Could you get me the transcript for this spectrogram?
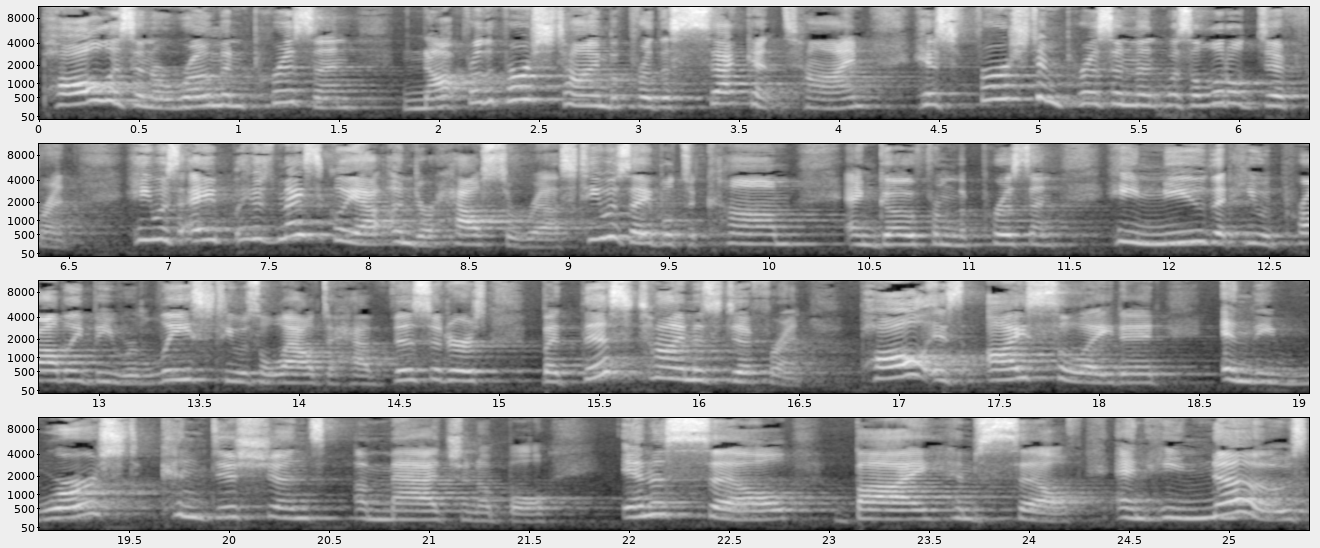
Paul is in a Roman prison, not for the first time, but for the second time. His first imprisonment was a little different. He was, able, he was basically out under house arrest. He was able to come and go from the prison. He knew that he would probably be released. He was allowed to have visitors, but this time is different. Paul is isolated in the worst conditions imaginable in a cell by himself. And he knows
